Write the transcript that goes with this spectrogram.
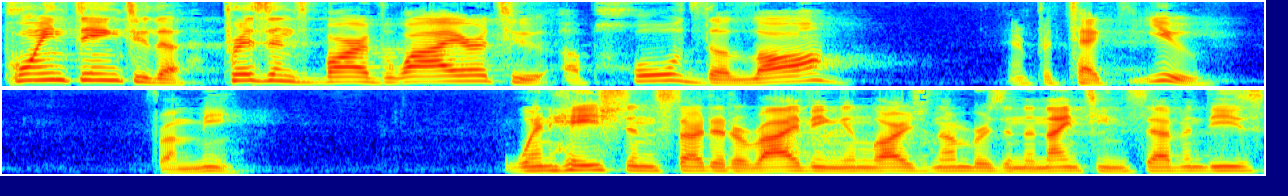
pointing to the prison's barbed wire to uphold the law and protect you from me. When Haitians started arriving in large numbers in the 1970s,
